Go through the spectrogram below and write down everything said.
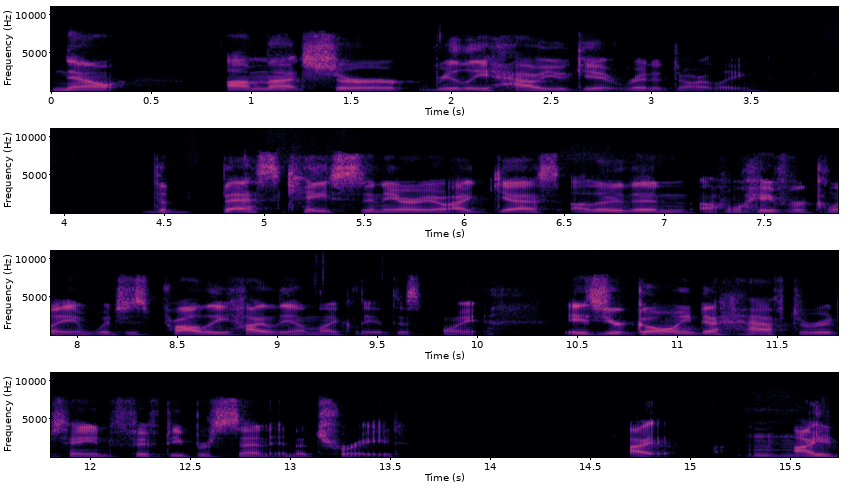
Now, I'm not sure really how you get rid of Darling. The best case scenario, I guess, other than a waiver claim, which is probably highly unlikely at this point, is you're going to have to retain 50% in a trade. I mm-hmm. I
